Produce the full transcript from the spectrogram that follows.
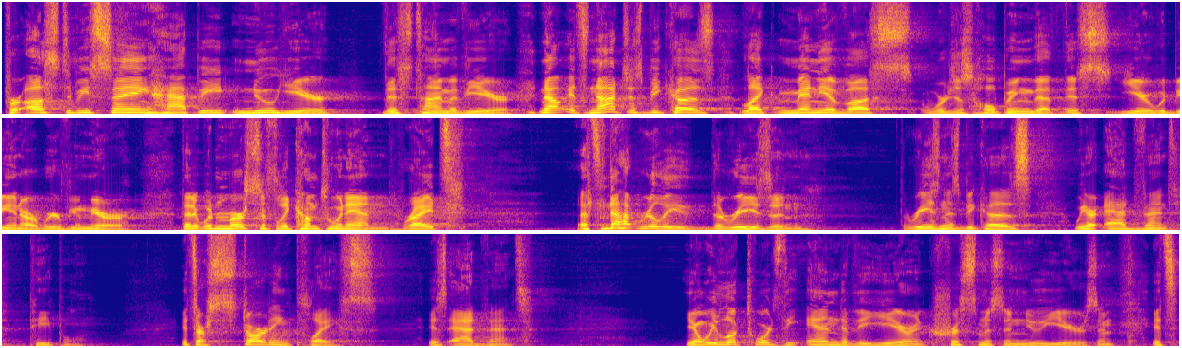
for us to be saying Happy New Year this time of year. Now, it's not just because, like many of us, we're just hoping that this year would be in our rearview mirror, that it would mercifully come to an end, right? That's not really the reason. The reason is because we are Advent people. It's our starting place, is Advent. You know, we look towards the end of the year and Christmas and New Year's, and it's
